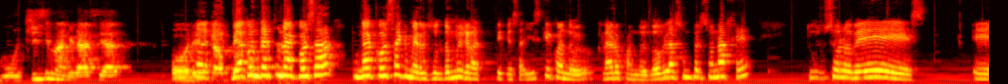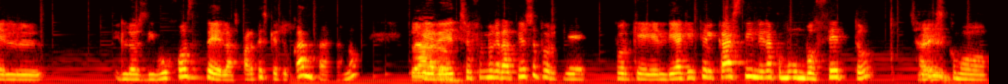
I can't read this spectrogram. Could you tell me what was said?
muchísimas gracias por esta Voy a contarte una cosa, una cosa que me resultó muy graciosa, y es que cuando, claro, cuando doblas un personaje, tú solo ves el, los dibujos de las partes que tú cantas, ¿no? Claro. Que de hecho fue muy gracioso porque, porque el día que hice el casting era como un boceto, ¿sabes? Sí. Como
